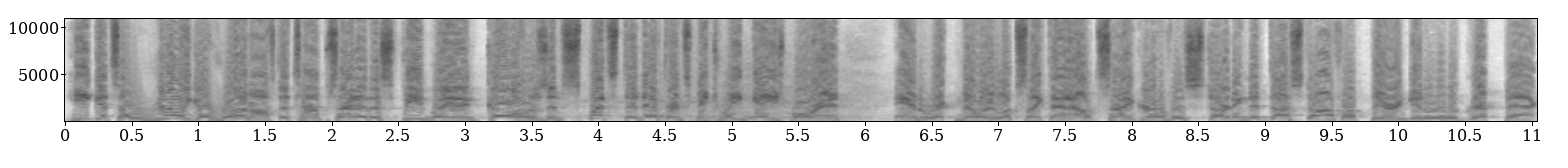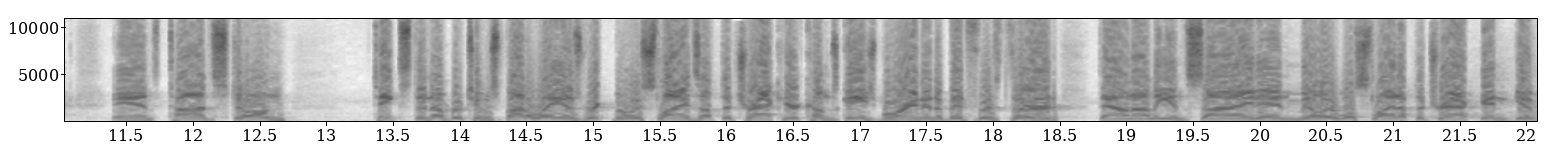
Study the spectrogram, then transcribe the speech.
He gets a really good run off the top side of the speedway and goes and splits the difference between Gage Moran and Rick Miller. Looks like that outside groove is starting to dust off up there and get a little grip back. And Todd Stone takes the number two spot away as Rick Miller slides up the track. Here comes Gage Moran in a bid for third. Down on the inside, and Miller will slide up the track and give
